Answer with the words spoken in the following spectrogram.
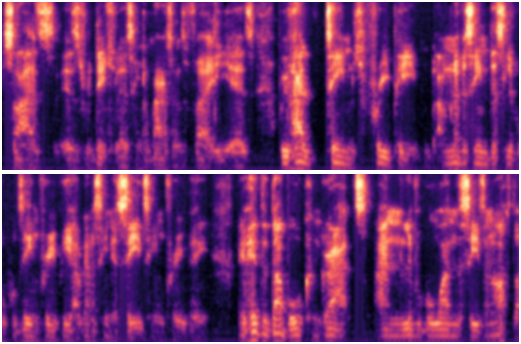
size is ridiculous in comparison to 30 years. We've had teams 3P. I've never seen this Liverpool team 3P. I've never seen a City team 3P. They've hit the double, congrats. And Liverpool won the season after,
